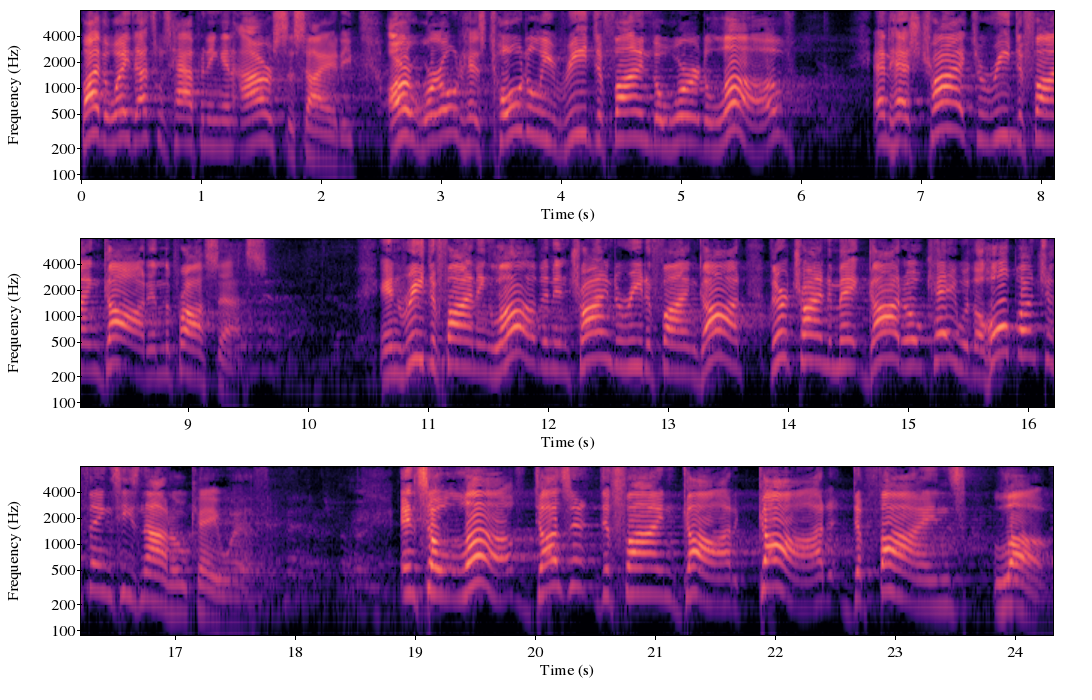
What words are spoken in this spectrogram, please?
By the way, that's what's happening in our society. Our world has totally redefined the word love and has tried to redefine God in the process. In redefining love and in trying to redefine God, they're trying to make God okay with a whole bunch of things He's not okay with. And so love doesn't define God, God defines love.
